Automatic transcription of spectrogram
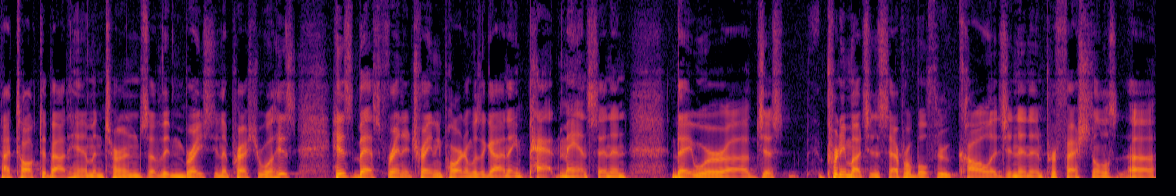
I talked about him in terms of embracing the pressure. Well, his his best friend and training partner was a guy named Pat Manson, and they were uh, just pretty much inseparable through college and then in professional uh,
